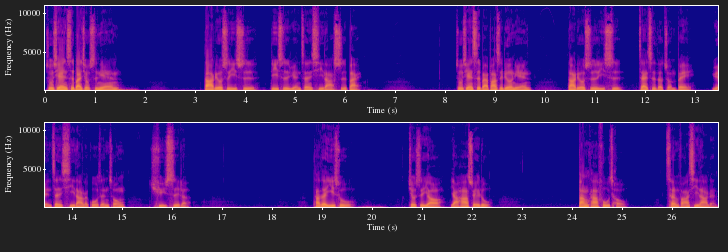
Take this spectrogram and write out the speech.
主前四百九十年，大流士一世第一次远征希腊失败。主前四百八十六年，大流士一世再次的准备远征希腊的过程中去世了。他的遗嘱就是要亚哈水鲁帮他复仇，惩罚希腊人。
